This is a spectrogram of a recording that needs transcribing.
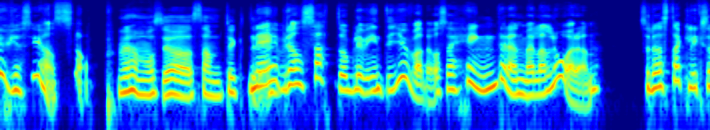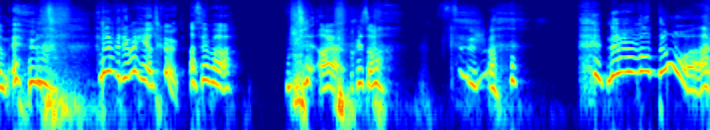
gud, jag ser ju hans snopp. Men han måste ju ha samtyckt till Nej, det. de satt och blev intervjuade och så hängde den mellan låren. Så den stack liksom ut. Nej, men det var helt sjukt. Alltså jag bara... ja, ja, skitsamma. Nej men vadå?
